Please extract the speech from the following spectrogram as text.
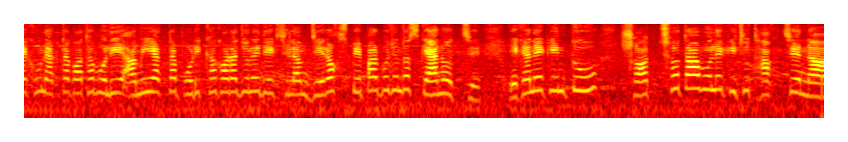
দেখুন একটা কথা বলি আমি একটা পরীক্ষা করার জন্যই দেখছিলাম জেরক্স পেপার পর্যন্ত স্ক্যান হচ্ছে। এখানে কিন্তু স্বচ্ছতা বলে কিছু থাকছে না।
